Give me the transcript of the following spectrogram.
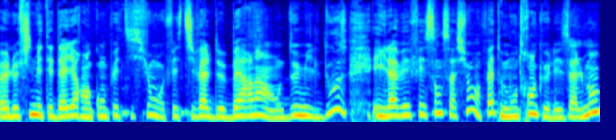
Euh, le film était d'ailleurs en compétition au Festival de Berlin en 2012 et il avait fait sensation en fait, montrant que les Allemands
